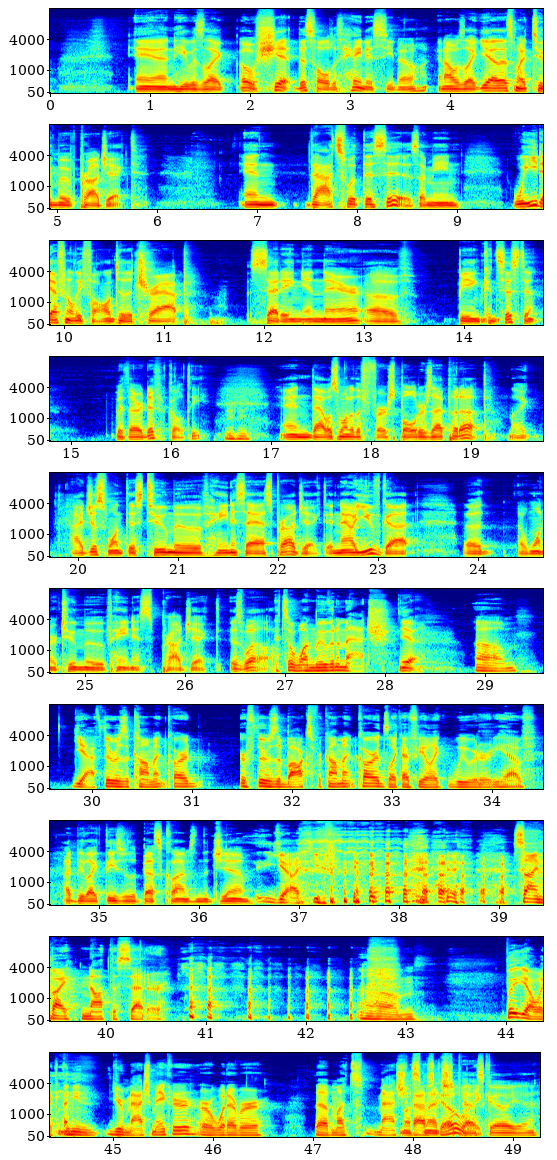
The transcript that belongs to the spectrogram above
And he was like, oh shit, this hold is heinous, you know? And I was like, yeah, that's my two move project. And that's what this is. I mean, we definitely fall into the trap setting in there of being consistent with our difficulty. Mm-hmm. And that was one of the first boulders I put up. Like, I just want this two move heinous ass project. And now you've got a, a one or two move heinous project as well. it's a one move in a match. yeah. Um, yeah, if there was a comment card or if there was a box for comment cards, like I feel like we would already have. I'd be like, these are the best climbs in the gym. Yeah, signed by not the setter. Um, but yeah, like I mean, your matchmaker or whatever that must match Must pass match pass Like go, yeah.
